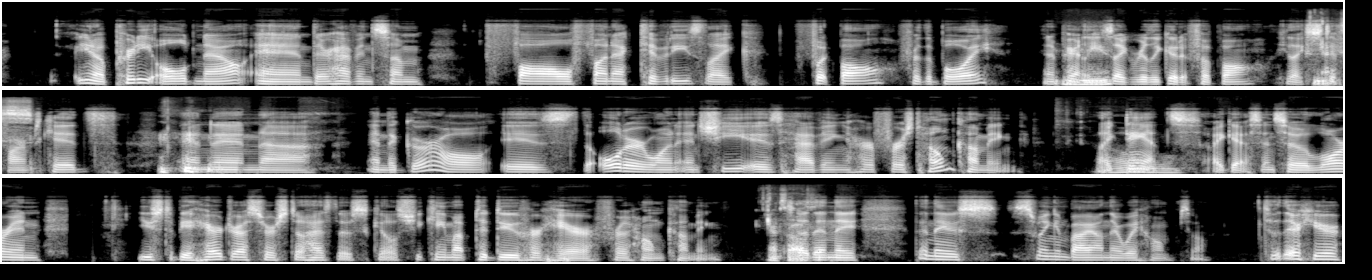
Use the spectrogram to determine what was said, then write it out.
you know, pretty old now, and they're having some fall fun activities like football for the boy. And apparently, mm-hmm. he's like really good at football. He like stiff arms kids. and then, uh, and the girl is the older one, and she is having her first homecoming, like oh. dance, I guess. And so Lauren used to be a hairdresser, still has those skills. She came up to do her hair for homecoming. That's so awesome. then they then they swinging by on their way home. So so they're here,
